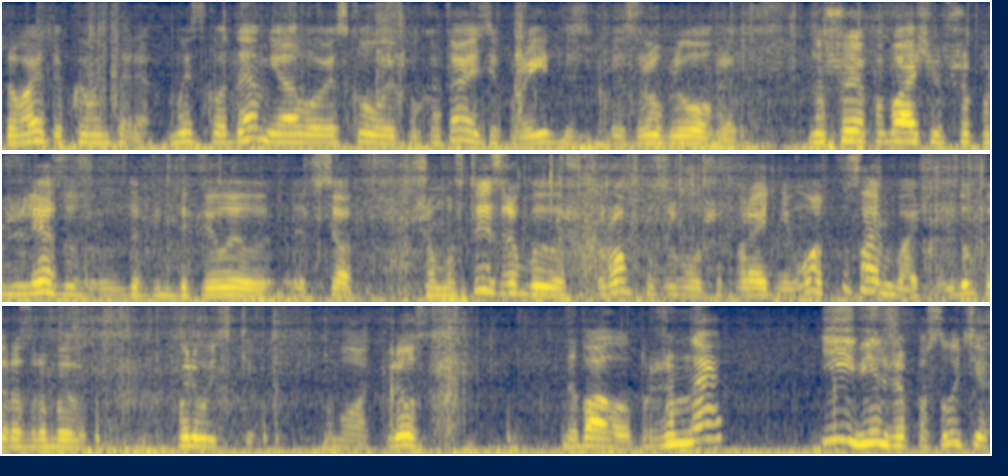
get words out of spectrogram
давайте в коментарях. Ми складемо, я обов'язково і покатаюся, проїду, зроблю огляд. Ну що я побачив, що по железу допілили все, що мости зробили, що коробку зробили, що передній мост, ну самі бачите, дуки розробили по-людськи. Плюс додали прижимне, і він же по суті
